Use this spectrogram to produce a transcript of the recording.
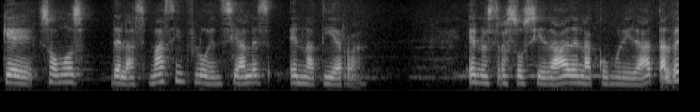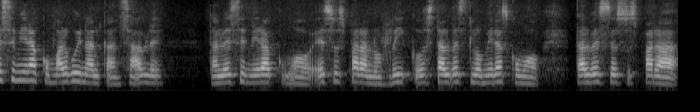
que somos de las más influenciales en la tierra en nuestra sociedad, en la comunidad. Tal vez se mira como algo inalcanzable, tal vez se mira como eso es para los ricos, tal vez lo miras como tal vez eso es para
